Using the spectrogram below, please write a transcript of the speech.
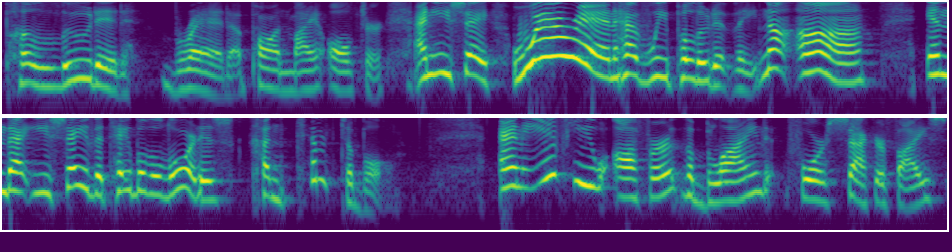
polluted bread upon my altar. And ye say, Wherein have we polluted thee? Nuh uh, in that ye say the table of the Lord is contemptible. And if you offer the blind for sacrifice,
